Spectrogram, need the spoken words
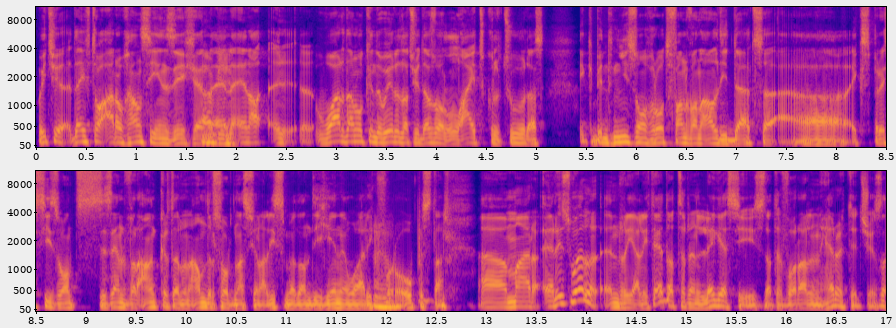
weet je, dat heeft wel arrogantie in zich. En, okay. en, en uh, waar dan ook in de wereld dat je dat zo light cultuur, dat is, ik ben niet zo'n groot fan van al die Duitse uh, expressies, want ze zijn verankerd in een ander soort nationalisme dan diegene waar ik ja. voor open sta. Uh, maar er is wel een realiteit dat er een legacy is, dat er vooral een heritage is. Hè?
